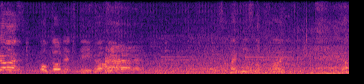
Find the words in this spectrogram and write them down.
Vollgas! Oh, da nicht. Nee, hör auf. Also bei mir ist noch frei. Ja.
